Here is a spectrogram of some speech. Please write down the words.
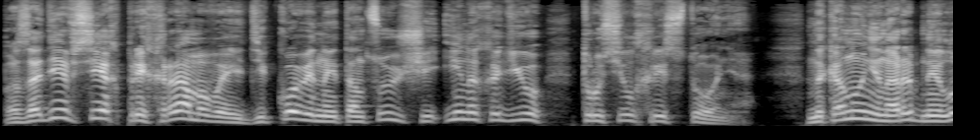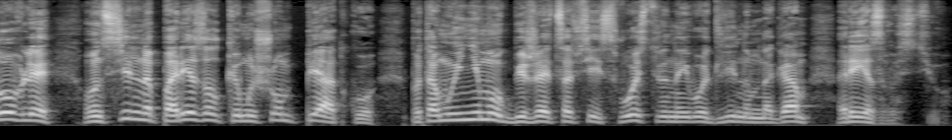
Позади всех, прихрамывая, диковинной танцующей иноходью, трусил Христоня. Накануне на рыбной ловле он сильно порезал камышом пятку, потому и не мог бежать со всей свойственной его длинным ногам резвостью.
